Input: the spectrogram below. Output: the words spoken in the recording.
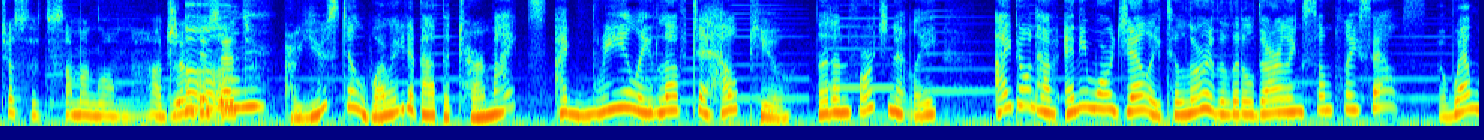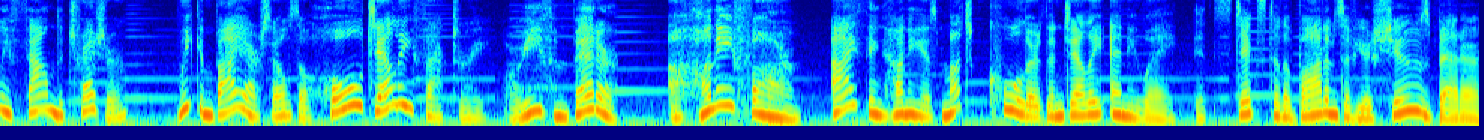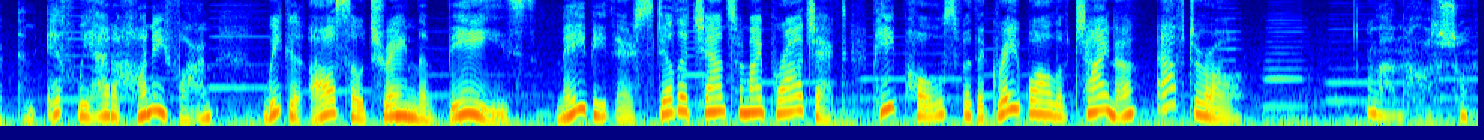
Сейчас это самое главное. А джем где взять? Are you still worried about the termites? I'd really love to help you, but unfortunately, I don't have any more jelly to lure the little darlings someplace else. But when we've found the treasure, we can buy ourselves a whole jelly factory, or even better, a honey farm. I think honey is much cooler than jelly anyway. It sticks to the bottoms of your shoes better, and if we had a honey farm, we could also train the bees. Maybe there's still a chance for my project, peepholes for the Great Wall of China, after all. Ладно, хорошо.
